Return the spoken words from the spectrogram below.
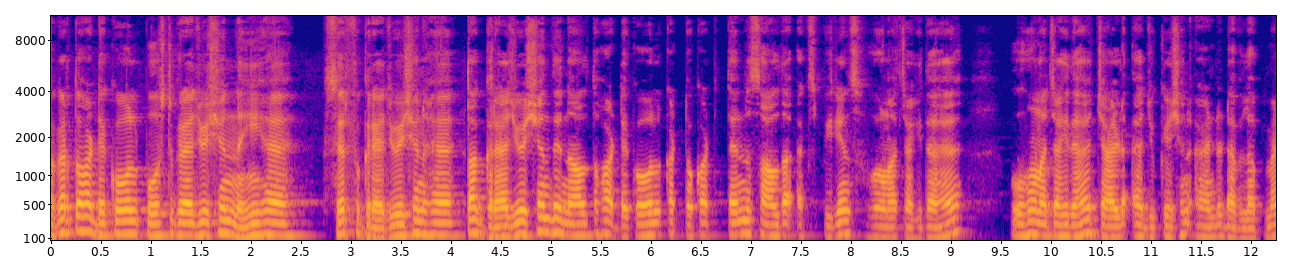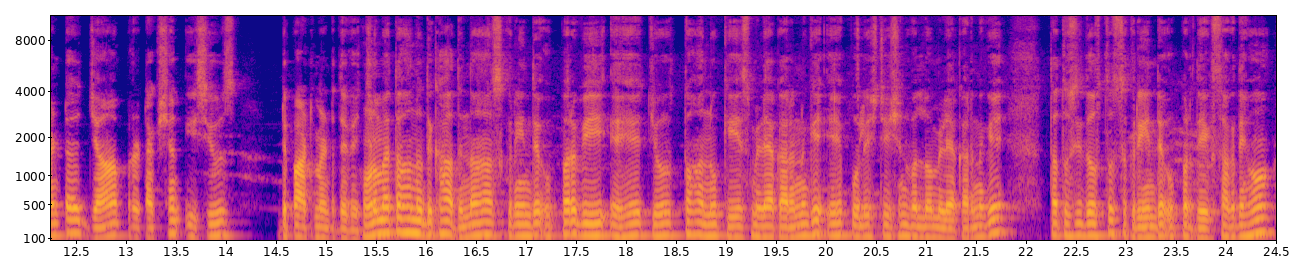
ਅਗਰ ਤੁਹਾਡੇ ਕੋਲ ਪੋਸਟ ਗ੍ਰੈਜੂਏਸ਼ਨ ਨਹੀਂ ਹੈ, ਸਿਰਫ ਗ੍ਰੈਜੂਏਸ਼ਨ ਹੈ, ਤਾਂ ਗ੍ਰੈਜੂਏਸ਼ਨ ਦੇ ਨਾਲ ਤੁਹਾਡੇ ਕੋਲ ਘੱਟੋ ਘੱਟ 3 ਸਾਲ ਦਾ ਐਕਸਪੀਰੀਅੰਸ ਹੋਣਾ ਚਾਹੀਦਾ ਹੈ। ਉਹ ਹੋਣਾ ਚਾਹੀਦਾ ਹੈ ਚਾਈਲਡ ਐਜੂਕੇਸ਼ਨ ਐਂਡ ਡਿਵੈਲਪਮੈਂਟ ਜਾਂ ਪ੍ਰੋਟੈਕਸ਼ਨ ਇਸ਼ੂਜ਼ ਡਿਪਾਰਟਮੈਂਟ ਦੇ ਵਿੱਚ। ਹੁਣ ਮੈਂ ਤੁਹਾਨੂੰ ਦਿਖਾ ਦਿੰਦਾ ਹਾਂ ਸਕਰੀਨ ਦੇ ਉੱਪਰ ਵੀ ਇਹ ਜੋ ਤੁਹਾਨੂੰ ਕੇਸ ਮਿਲਿਆ ਕਰਨਗੇ, ਇਹ ਪੁਲਿਸ ਸਟੇਸ਼ਨ ਵੱਲੋਂ ਮਿਲਿਆ ਕਰਨਗੇ। ਤਾਂ ਤੁਸੀਂ ਦੋਸਤੋ ਸਕਰੀਨ ਦੇ ਉੱਪਰ ਦੇਖ ਸਕਦੇ ਹੋ।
